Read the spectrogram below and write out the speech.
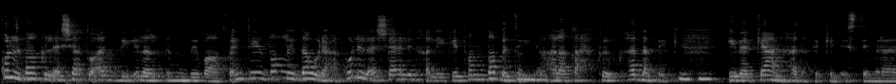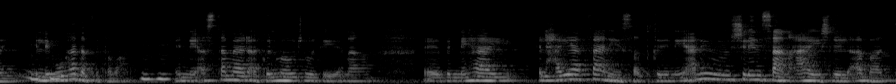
كل باقي الأشياء تؤدي إلى الانضباط. فأنت ضلي دوري على كل الأشياء اللي تخليكي تنضبطي تنضبط. على تحقيق هدفك. إذا كان هدفك الاستمراري اللي هو هدفي طبعا. إني أستمر أكون موجودة. أنا آه، بالنهاية الحياة فانيه صدقيني. يعني مش الإنسان عايش للأبد.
